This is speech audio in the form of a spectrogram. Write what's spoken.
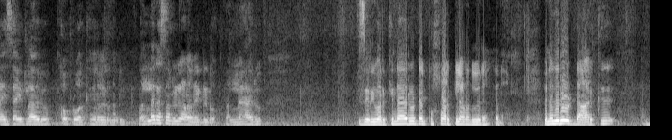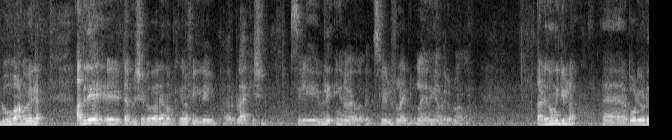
നൈസ് ആയിട്ടുള്ള ഒരു കോപ്പർ വർക്ക് ഇങ്ങനെ വരുന്നുണ്ട്. നല്ല രസമുണ്ട് കാണാനായിട്ട് കേട്ടോ. നല്ല ആ ഒരു സെറി വർക്കിന്റെ ആ ഒരു ടൈപ്പ് ഓഫ് വർക്കിലാണ് അത് വരിക കണ്ടോ? പിന്നെ ഇതൊരു ഡാർക്ക് ബ്ലൂ ആണ് വരിക. അതിൽ ഡബിൾ ഷെയ്ഡ് പോലെ നമുക്ക് ഇങ്ങനെ ഫീൽ ചെയ്യും ഒരു ബ്ലാക്കിഷ് സ്ലീവിൽ ഇങ്ങനെ വരുന്നുണ്ട്. സ്ലീവിൽ ഫുൾ ആയിട്ട് ലൈനിങ് അവൈലബിൾ ആണ്. തടി തോന്നിക്കില്ല. ബോഡിയോട്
